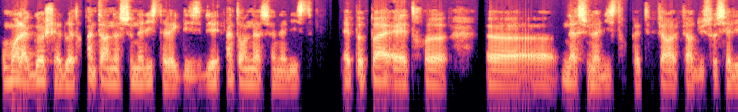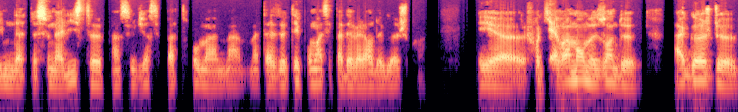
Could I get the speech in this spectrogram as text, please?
pour moi, la gauche, elle doit être internationaliste avec des idées internationalistes. Elle peut pas être euh, nationaliste en fait, faire faire du socialisme nationaliste. Enfin, se dire c'est pas trop ma, ma, ma tasse de thé. Pour moi, c'est pas des valeurs de gauche. Quoi. Et euh, je crois qu'il y a vraiment besoin de, à gauche, de,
